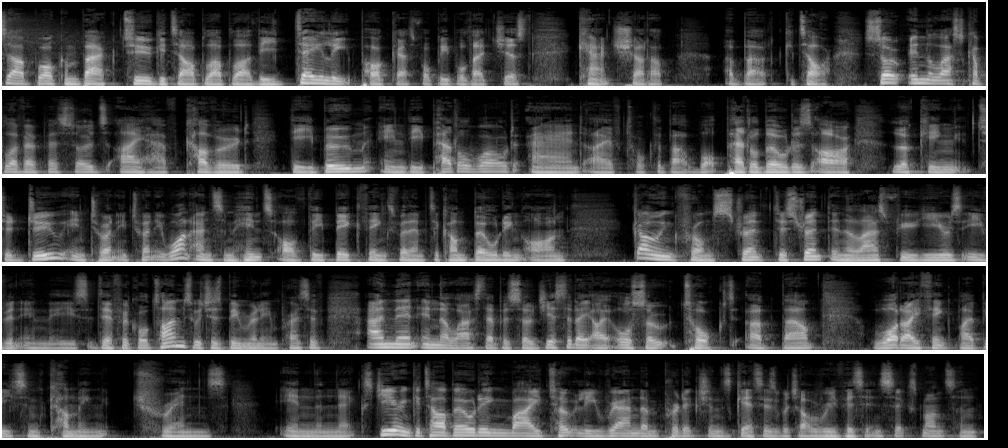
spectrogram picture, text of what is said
What's up? Welcome back to Guitar Blah Blah, the daily podcast for people that just can't shut up about guitar. So, in the last couple of episodes, I have covered the boom in the pedal world and I have talked about what pedal builders are looking to do in 2021 and some hints of the big things for them to come building on going from strength to strength in the last few years, even in these difficult times, which has been really impressive. And then in the last episode yesterday, I also talked about what I think might be some coming trends in the next year in guitar building by totally random predictions, guesses, which I'll revisit in six months and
